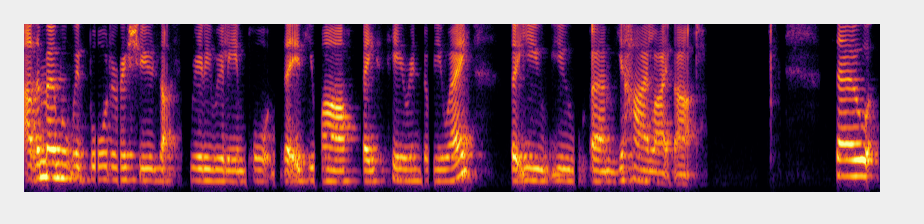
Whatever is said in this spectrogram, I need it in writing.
At the moment, with border issues, that's really, really important that if you are based here in WA, that you you um, you highlight that. So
